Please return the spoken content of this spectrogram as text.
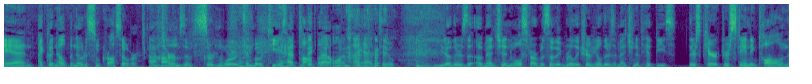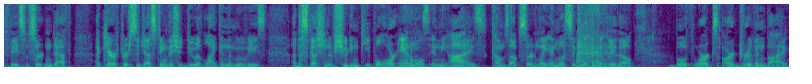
and I couldn't help but notice some crossover Uh-huh. in terms of certain words and motifs. You had that to pick up. that one. I had to. You know, there's a, a mention. We'll start with something really trivial. There's a mention of hippies. There's characters standing tall in the face of certain death. A character suggesting they should do it like in the movies. A discussion of shooting people or animals in the eyes comes up certainly, and most significantly, though, both works are driven by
